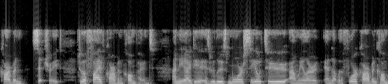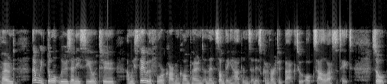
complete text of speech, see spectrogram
carbon citrate to a five carbon compound. And the idea is we lose more CO2 and we end up with a four carbon compound. Then we don't lose any CO2 and we stay with a four carbon compound and then something happens and it's converted back to oxaloacetate. So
